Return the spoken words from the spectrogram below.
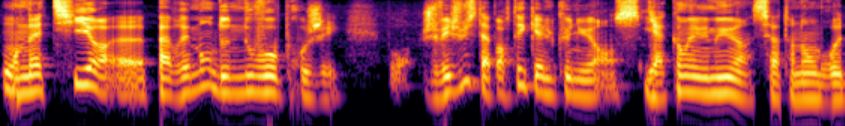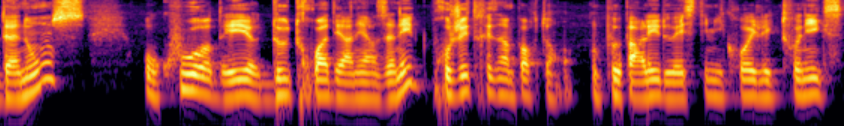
on n'attire euh, pas vraiment de nouveaux projets. Bon, je vais juste apporter quelques nuances. Il y a quand même eu un certain nombre d'annonces au cours des deux, trois dernières années de projets très importants. On peut parler de ST Microelectronics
